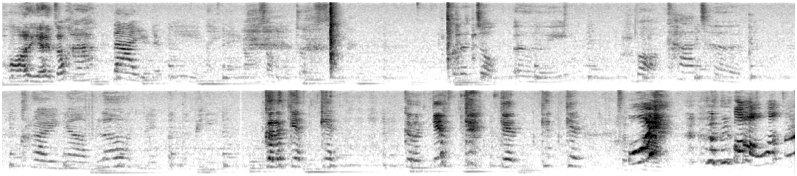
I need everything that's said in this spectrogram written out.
พอหรือยังเจ้าค่ะ ได้อยู่เนี่ยพี่ไหนไหนลองส่องกระจกสิกระจกเอ๋ยบอกข้าเถิดใครงามเลิศในปัตตภีกระเก็ดเก็ด กระเก็ดเก็ดเก็ดเก็ดเก็ดโอ๊ยบอกว่าข้า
